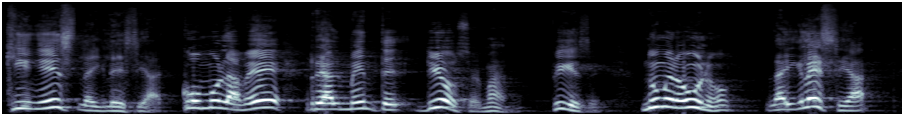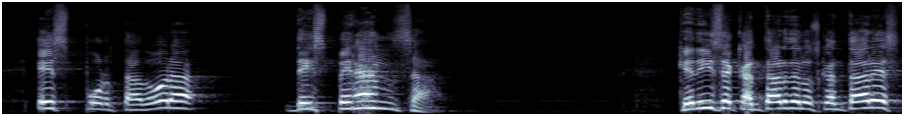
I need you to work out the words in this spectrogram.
¿Quién es la iglesia? ¿Cómo la ve realmente Dios, hermano? Fíjese, número uno, la iglesia es portadora de esperanza. ¿Qué dice Cantar de los Cantares?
